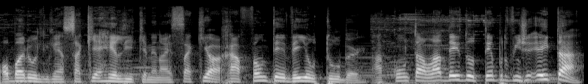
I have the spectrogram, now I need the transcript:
Ó o barulhinho, essa aqui é relíquia, menor. Essa aqui, ó, Rafão TV Youtuber. A conta lá desde o tempo do fim. Eita!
